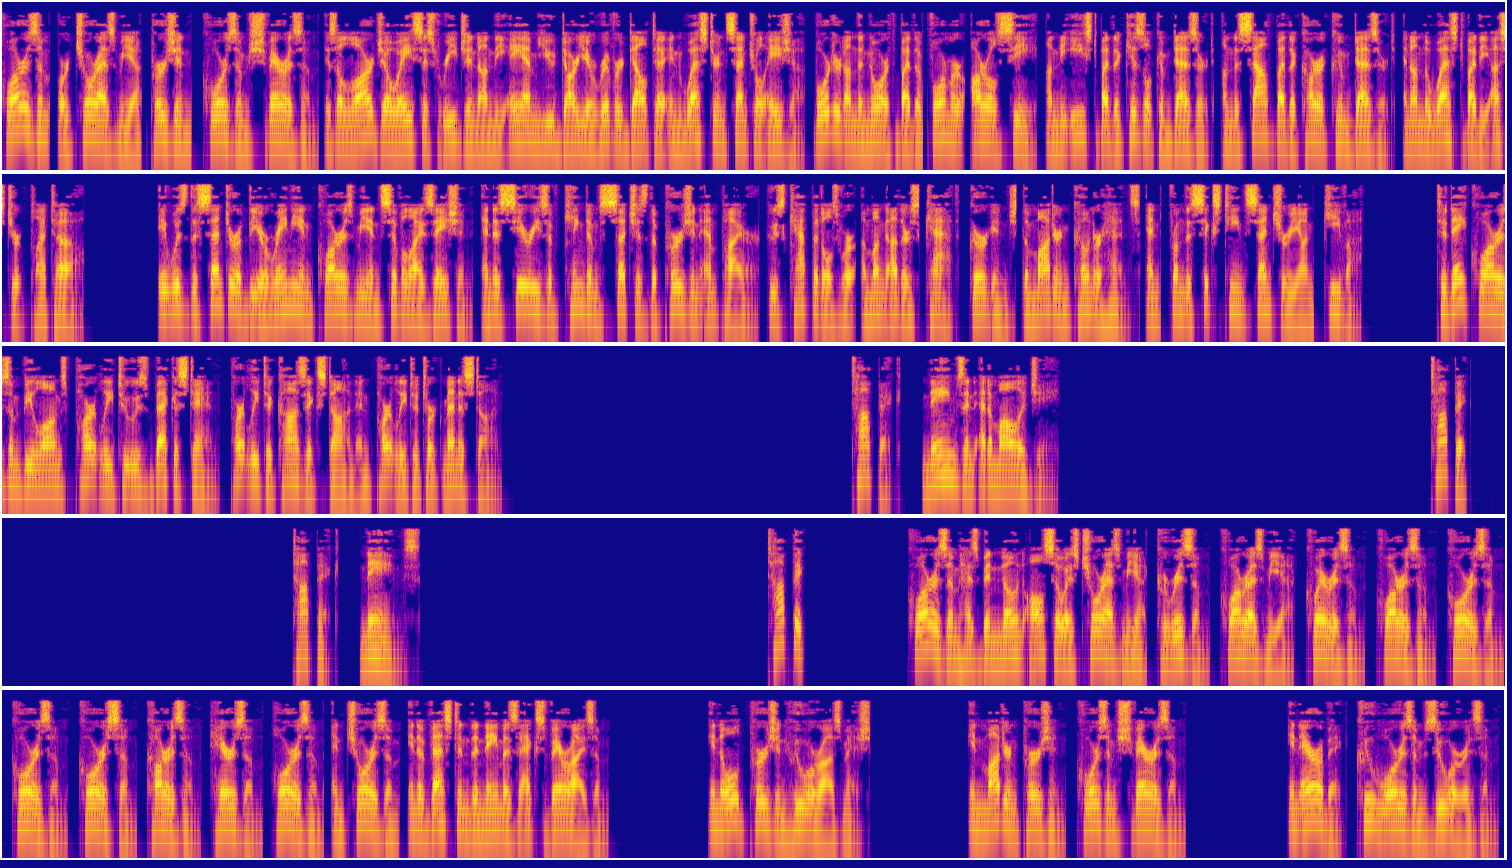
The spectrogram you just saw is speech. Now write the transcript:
Khwarazm, or Chorasmia Persian, Shvarazm is a large oasis region on the Amu Darya River delta in western Central Asia, bordered on the north by the former Aral Sea, on the east by the Kizilkum Desert, on the south by the Karakum Desert, and on the west by the Ustyurt Plateau. It was the center of the Iranian Khwarezmian civilization, and a series of kingdoms such as the Persian Empire, whose capitals were among others Kath, Gurganj the modern and, from the 16th century on, Khiva. Today Khwarezm belongs partly to Uzbekistan, partly to Kazakhstan and partly to Turkmenistan. Names and etymology Names Khwarezm has been known also as Chorasmia, Kharizm, Khwarezmia, Khwarizm, Khwarizm, Khorazm, Khorazm, Khorasim, Kharazm, Harzm, Horazm, and Chorazm. In Avestan the name is X. In Old Persian Huwarazmish. In Modern Persian, Khwarzm Shvarazm. In Arabic, Ku Warizm Zuwarizm.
